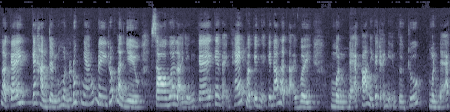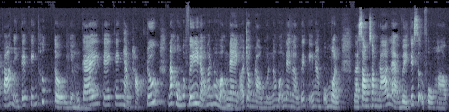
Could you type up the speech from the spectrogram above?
Là cái cái hành trình của mình nó rút ngắn đi rất là nhiều so với lại những cái cái bạn khác và Kim nghĩ cái đó là tại vì mình đã có những cái trải nghiệm từ trước mình đã có những cái kiến thức từ những ừ. cái cái cái ngành học trước. Nó không có phí đi đâu hết nó vẫn đang ở trong đầu mình nó vẫn đang là một cái kỹ năng của mình. Và song song đó là vì cái sự phù hợp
